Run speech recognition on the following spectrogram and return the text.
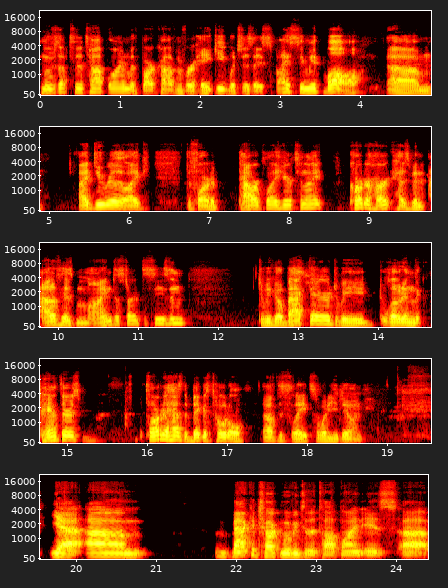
moves up to the top line with Barkov and Verhaeghe, which is a spicy meatball. Um, I do really like the Florida power play here tonight. Carter Hart has been out of his mind to start the season. Do we go back there? Do we load in the Panthers? Florida has the biggest total of the slate. So what are you doing? Yeah, um, Matt Tkachuk moving to the top line is uh,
